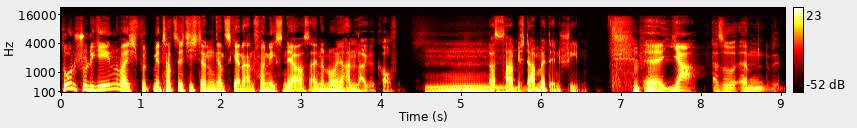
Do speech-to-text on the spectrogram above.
Tonstudio gehen, weil ich würde mir tatsächlich dann ganz gerne Anfang nächsten Jahres eine neue Anlage kaufen. Das habe ich damit entschieden. äh, ja, also ähm,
